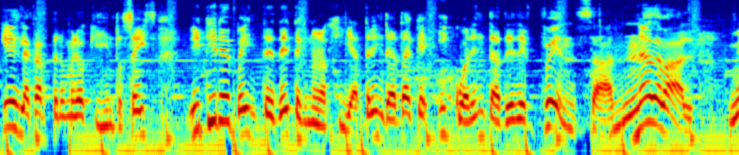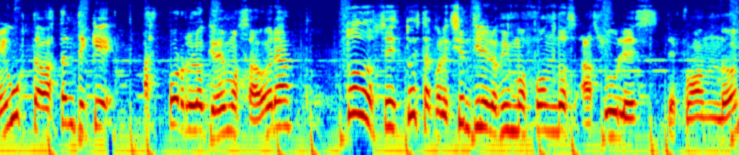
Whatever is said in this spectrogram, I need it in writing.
que es la carta número 506 y tiene 20 de tecnología, 30 de ataque y 40 de defensa. Nada mal, me gusta bastante que por lo que vemos ahora, todo esto, esta colección tiene los mismos fondos azules de fondo,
